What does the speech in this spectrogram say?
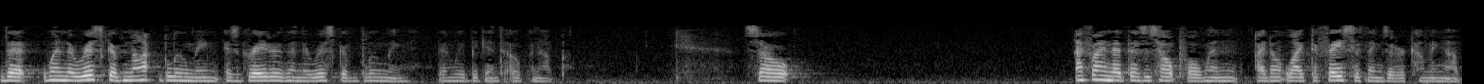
that when the risk of not blooming is greater than the risk of blooming, then we begin to open up. So I find that this is helpful when I don't like to face the things that are coming up,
